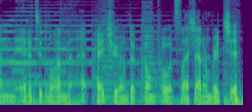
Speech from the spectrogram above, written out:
unedited one at patreon.com forward slash Adam Richard.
